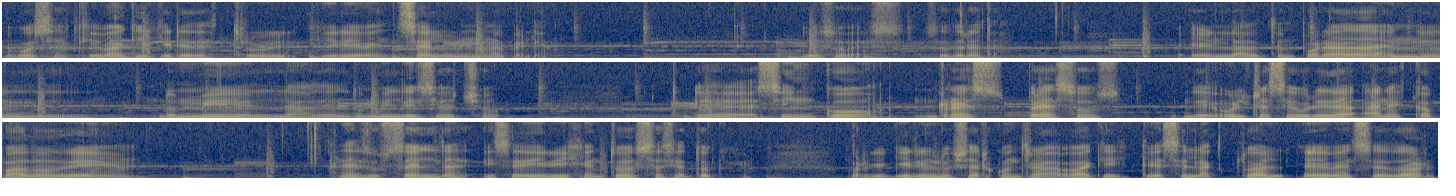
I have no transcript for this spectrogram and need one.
La cosa es que Baki quiere destruir, quiere vencerlo en una pelea. Y eso es, se trata. En la temporada en el 2000, la del 2018, eh, cinco res presos de ultra seguridad han escapado de, de sus celdas y se dirigen todos hacia Tokio, porque quieren luchar contra Baki, que es el actual eh, vencedor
